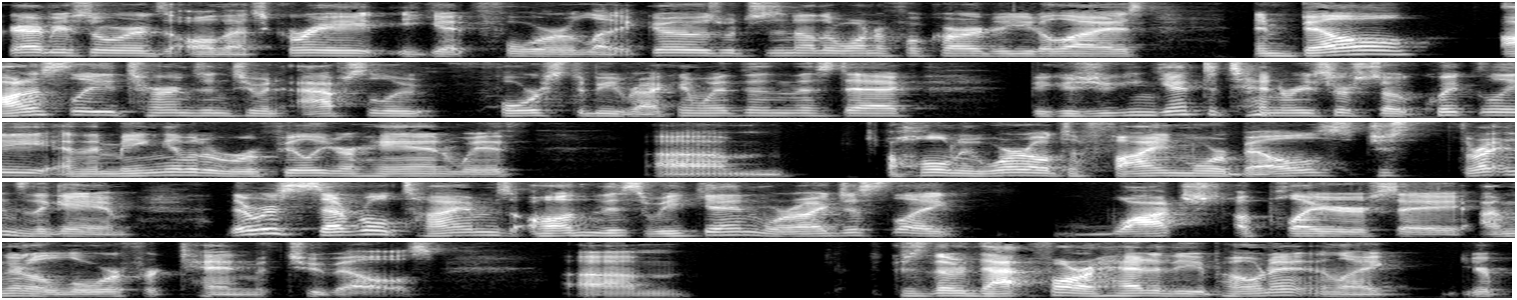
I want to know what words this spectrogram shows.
grab your swords. All that's great. You get four let it goes, which is another wonderful card to utilize. And Belle honestly turns into an absolute force to be reckoned with in this deck because you can get to 10 research so quickly and then being able to refill your hand with um, a whole new world to find more Belles just threatens the game. There were several times on this weekend where I just like watched a player say, I'm going to lure for 10 with two Belles. Um, because they're that far ahead of the opponent and like you're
